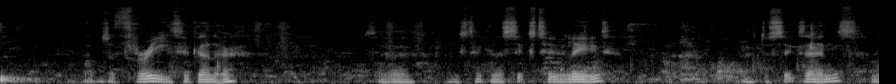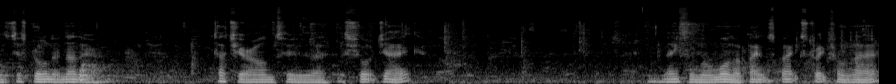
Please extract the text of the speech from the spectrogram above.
That was a three to Gunnar. So he's taken a 6-2 lead after six ends. He's just drawn another toucher onto uh, the short jack. Nathan will want to bounce back straight from that.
